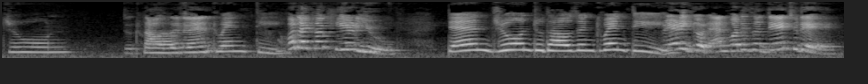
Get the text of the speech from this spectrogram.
June 2020. 2020. But I can't hear you. 10 June 2020. Very good. And what is the day today?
